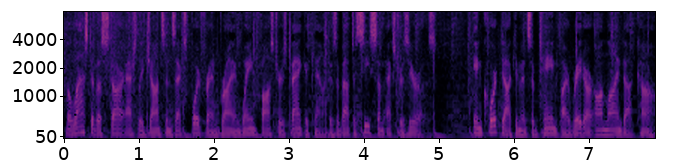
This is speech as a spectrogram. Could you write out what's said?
The Last of Us star Ashley Johnson's ex boyfriend Brian Wayne Foster's bank account is about to see some extra zeros. In court documents obtained by RadarOnline.com,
